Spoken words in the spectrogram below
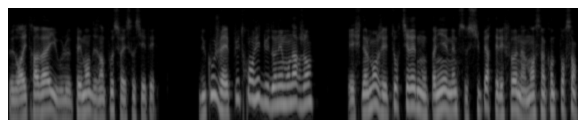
le droit du travail ou le paiement des impôts sur les sociétés. Du coup, j'avais plus trop envie de lui donner mon argent. Et finalement, j'ai tout retiré de mon panier, même ce super téléphone à moins 50%.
